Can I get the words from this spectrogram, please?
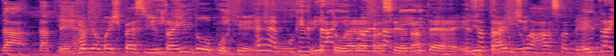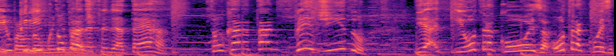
da, da E Terra. que ele é uma espécie E de que- traidor, e- porque, é, tipo, porque o ele Krypton era pra ser da dele. Terra. Ele Exatamente. traiu a raça dele Ele traiu o da Krypton pra defender a Terra. Então o cara tá perdido. E, a- e outra coisa, outra coisa,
